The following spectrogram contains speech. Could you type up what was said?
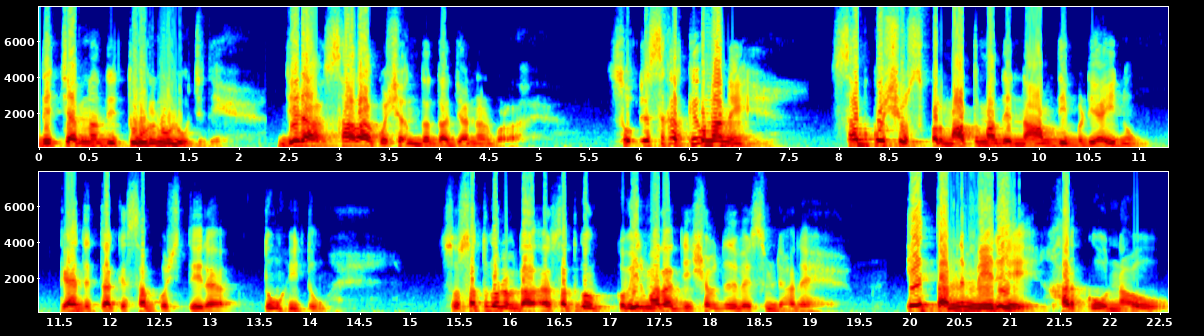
ਦੇ ਚਰਨਾਂ ਦੀ ਧੂੜ ਨੂੰ ਲੋਚਦੇ ਹੈ, ਜਿਹੜਾ ਸਾਰਾ ਕੁਝ ਅੰਦਰ ਦਾ ਜਾਣਨ ਵਾਲਾ ਹੈ। ਸੋ ਇਸ ਕਰਕੇ ਉਹਨਾਂ ਨੇ ਸਭ ਕੁਝ ਉਸ ਪਰਮਾਤਮਾ ਦੇ ਨਾਮ ਦੀ ਵਡਿਆਈ ਨੂੰ ਕਹਿ ਦਿੱਤਾ ਕਿ ਸਭ ਕੁਝ ਤੇਰਾ, ਤੂੰ ਹੀ ਤੂੰ ਹੈ। ਸੋ ਸਤਗੁਰ ਰਵਿਦਾ- ਸਤਿਗੁਰ ਕਬੀਰ ਮਹਾਰਾਜ ਜੀ ਸ਼ਬਦ ਦੇ ਵਿੱਚ ਸਮਝਾ ਰਹੇ ਹੈ, ਇਹ ਧਨ ਮੇਰੇ ਹਰ ਕੋ ਨਾਓ,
